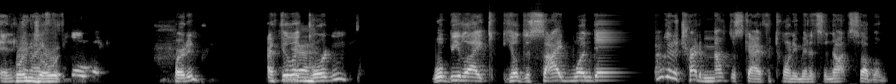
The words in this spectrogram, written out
and, and I feel like pardon i feel yeah. like gordon will be like he'll decide one day i'm going to try to mount this guy for 20 minutes and not sub him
